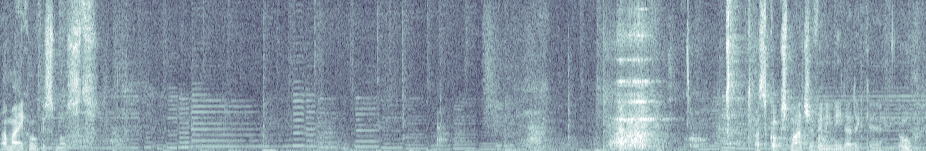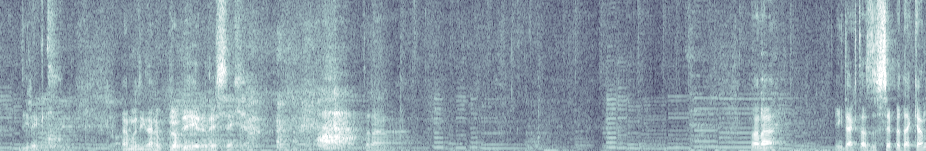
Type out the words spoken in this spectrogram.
Amai, goed gesmost. Als koksmaatje vind ik niet dat ik... eh, Oeh, direct. Dat moet ik dan ook proberen, hè, zeg. Tadaa. Voilà. Ik dacht, als de seppe dat kan,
